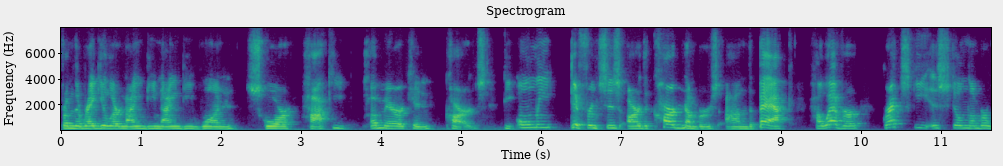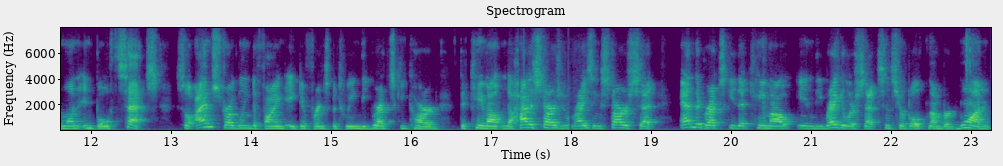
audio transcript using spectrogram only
from the regular 90 91 score hockey American cards. The only differences are the card numbers on the back. However, Gretzky is still number one in both sets. So I'm struggling to find a difference between the Gretzky card that came out in the Hottest Stars and Rising Stars set and the Gretzky that came out in the regular set since they're both numbered one.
